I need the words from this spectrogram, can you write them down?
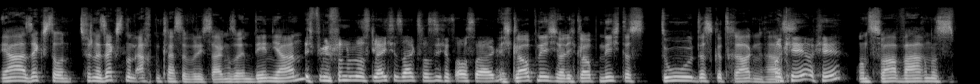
ja, sechste und, zwischen der sechsten und achten Klasse, würde ich sagen, so in den Jahren. Ich bin gespannt, ob du das gleiche sagst, was ich jetzt auch sage. Ich glaube nicht, weil ich glaube nicht, dass du das getragen hast. Okay, okay. Und zwar waren es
